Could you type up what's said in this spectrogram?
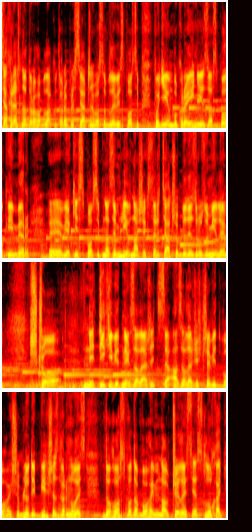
Ця хресна дорога була, яка присвячена в особливий спосіб подіям в Україні за спокій мир е, в якийсь спосіб на землі, в наших серцях, щоб люди зрозуміли, що не тільки від них залежить все, а залежить ще від Бога. І щоб люди більше звернулись до Господа Бога і навчилися слухати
